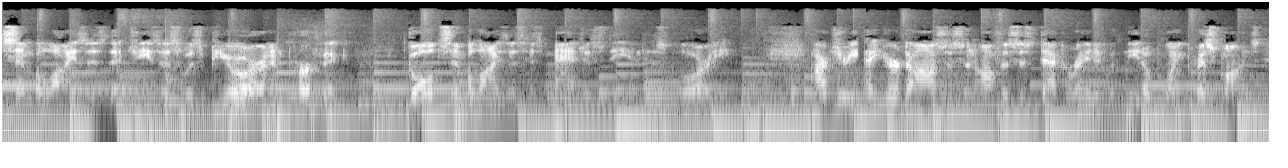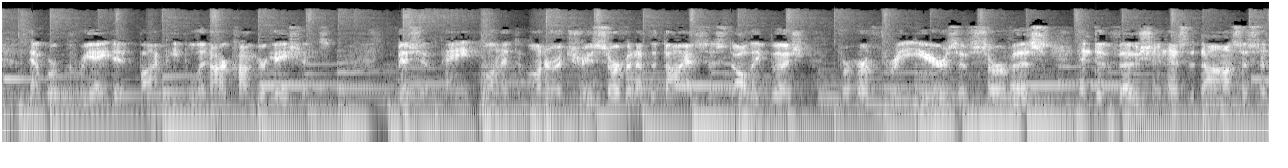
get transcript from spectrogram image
symbolizes that Jesus was pure and perfect. Gold symbolizes his majesty and his glory. Our tree at your diocesan office is decorated with needlepoint Chrismons that were created by people in our congregations. Bishop Payne wanted to honor a true servant of the diocese, Dolly Bush, for her three years of service and devotion as the diocesan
